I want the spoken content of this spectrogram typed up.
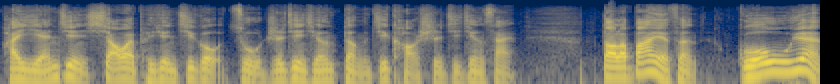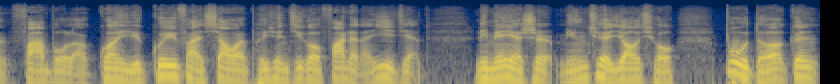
还严禁校外培训机构组织进行等级考试及竞赛。到了八月份，国务院发布了关于规范校外培训机构发展的意见，里面也是明确要求，不得跟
